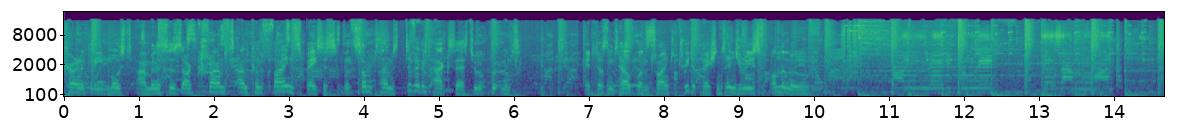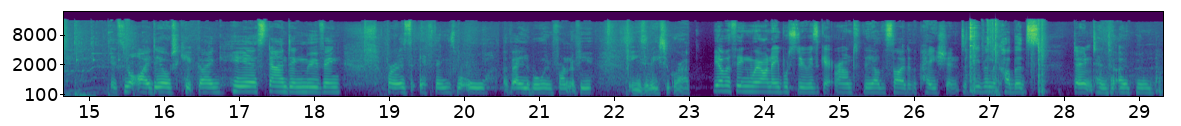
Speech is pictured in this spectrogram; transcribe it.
Currently, most ambulances are cramped and confined spaces with sometimes difficult access to equipment. It doesn't help when trying to treat a patient's injuries on the move. It's not ideal to keep going here, standing, moving, whereas if things were all available in front of you, easily to grab. The other thing we're unable to do is get around to the other side of the patient. Even the cupboards don't tend to open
